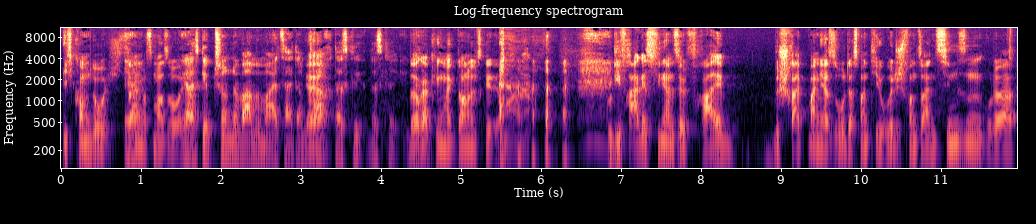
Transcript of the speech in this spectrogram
ich komme durch, sagen ja. wir es mal so. ja. Ja. es gibt schon eine warme Mahlzeit am Ja, Tag. Das, das, Burger King, McDonalds geht immer. Ja. Gut, die Frage ist finanziell frei beschreibt man ja so, dass man theoretisch von seinen Zinsen oder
